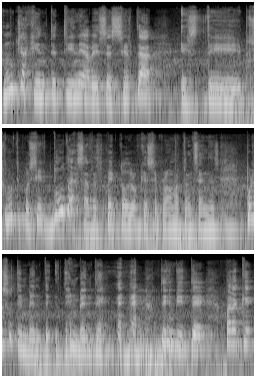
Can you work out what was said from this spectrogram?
mucha gente tiene a veces cierta este, pues, ¿cómo te puedo decir? Dudas al respecto de lo que es el programa Transcendence. Por eso te inventé, te inventé, te invité para que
